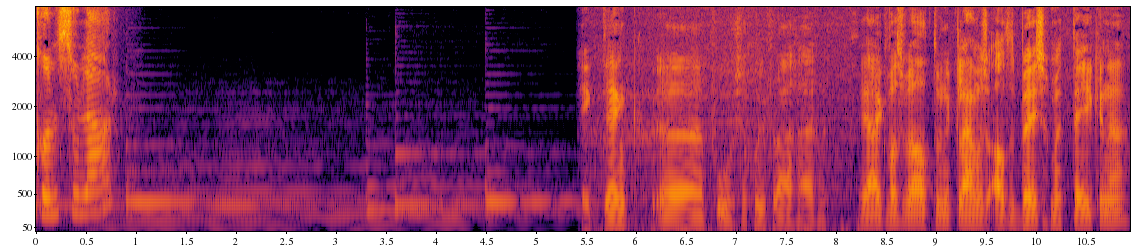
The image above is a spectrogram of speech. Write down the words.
consulaar? Ik denk, eh poeh, dat is een goede vraag eigenlijk. Ja, ik was wel toen ik klein was altijd bezig met tekenen.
